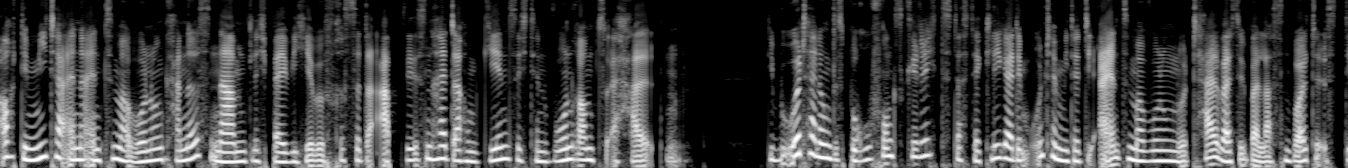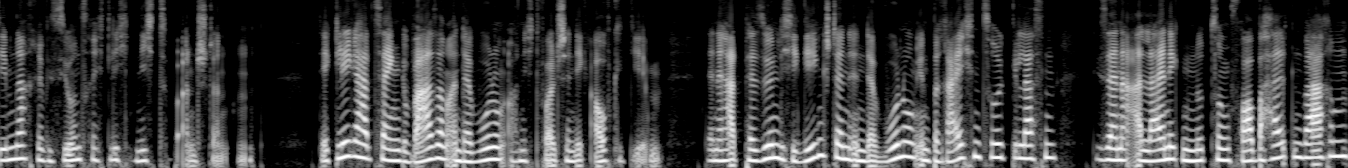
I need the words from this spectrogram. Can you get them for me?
Auch dem Mieter einer Einzimmerwohnung kann es, namentlich bei wie hier befristeter Abwesenheit, darum gehen, sich den Wohnraum zu erhalten. Die Beurteilung des Berufungsgerichts, dass der Kläger dem Untermieter die Einzimmerwohnung nur teilweise überlassen wollte, ist demnach revisionsrechtlich nicht zu beanstanden. Der Kläger hat seinen Gewahrsam an der Wohnung auch nicht vollständig aufgegeben, denn er hat persönliche Gegenstände in der Wohnung in Bereichen zurückgelassen, die seiner alleinigen Nutzung vorbehalten waren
